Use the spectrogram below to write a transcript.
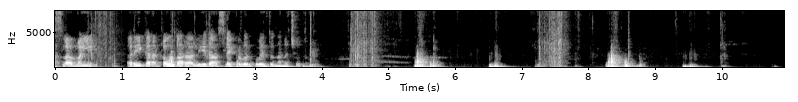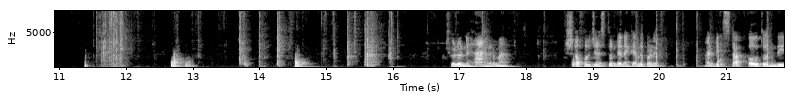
అసలు మళ్ళీ రీకనెక్ట్ అవుతారా? లేదా అసలు ఎక్కడి వరకు వెళ్తుందన్న చూద్దాం. చూడండి హ్యాంగ్డ్ మ్యాన్ షఫుల్ చేస్తుంటేనే కింద పడేది. అంటే స్టక్ అవుతుంది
